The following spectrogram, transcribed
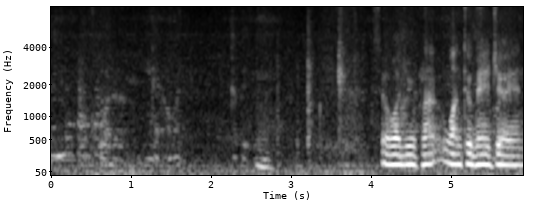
น้ำแดงจ้า so what you plan want to major in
